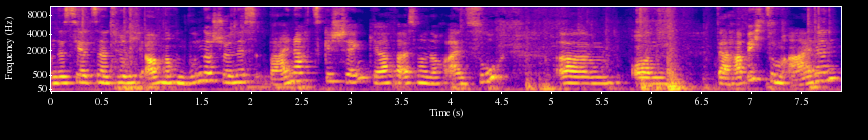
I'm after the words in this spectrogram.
Und das ist jetzt natürlich auch noch ein wunderschönes Weihnachtsgeschenk, ja, falls man noch eins sucht. Ähm, und da habe ich zum einen,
